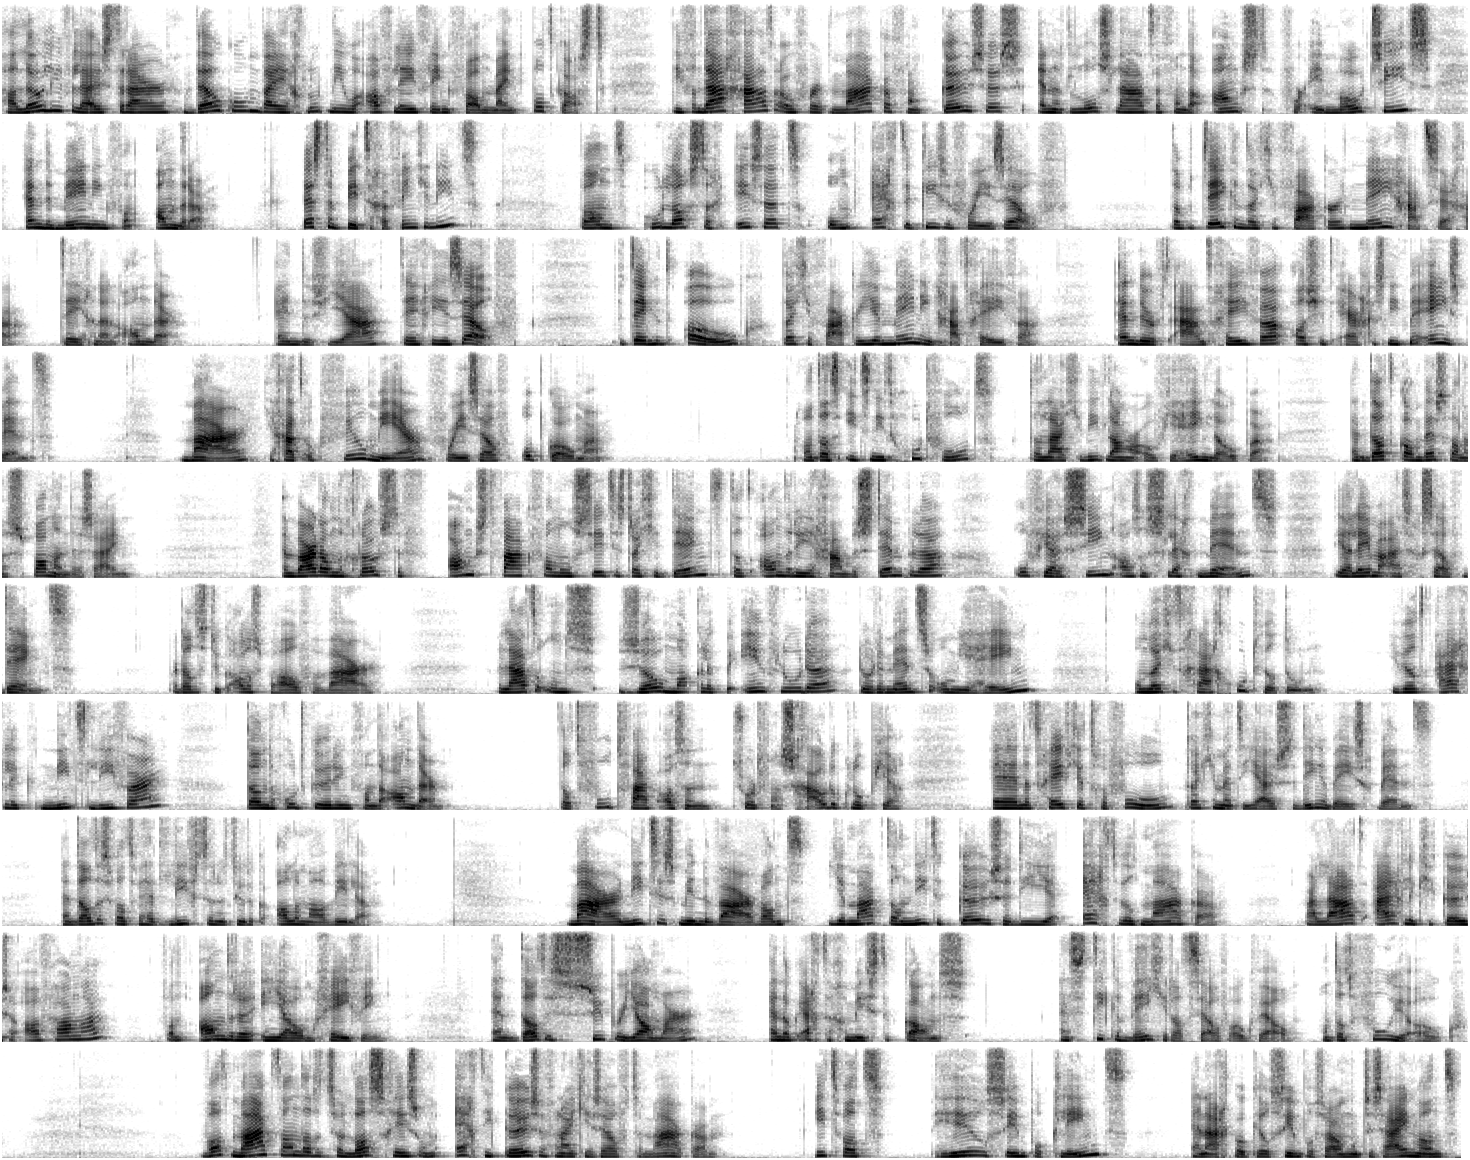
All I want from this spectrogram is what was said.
Hallo lieve luisteraar, welkom bij een gloednieuwe aflevering van mijn podcast, die vandaag gaat over het maken van keuzes en het loslaten van de angst voor emoties en de mening van anderen. Best een pittige, vind je niet? Want hoe lastig is het om echt te kiezen voor jezelf? Dat betekent dat je vaker nee gaat zeggen tegen een ander. En dus ja tegen jezelf. Betekent ook dat je vaker je mening gaat geven en durft aan te geven als je het ergens niet mee eens bent. Maar je gaat ook veel meer voor jezelf opkomen. Want als iets niet goed voelt, dan laat je niet langer over je heen lopen. En dat kan best wel een spannende zijn. En waar dan de grootste angst vaak van ons zit, is dat je denkt dat anderen je gaan bestempelen of juist zien als een slecht mens die alleen maar aan zichzelf denkt. Maar dat is natuurlijk alles behalve waar. We laten ons zo makkelijk beïnvloeden door de mensen om je heen, omdat je het graag goed wilt doen. Je wilt eigenlijk niets liever dan de goedkeuring van de ander. Dat voelt vaak als een soort van schouderklopje en het geeft je het gevoel dat je met de juiste dingen bezig bent. En dat is wat we het liefste natuurlijk allemaal willen. Maar niets is minder waar, want je maakt dan niet de keuze die je echt wilt maken maar laat eigenlijk je keuze afhangen van anderen in jouw omgeving. En dat is super jammer en ook echt een gemiste kans. En stiekem weet je dat zelf ook wel, want dat voel je ook. Wat maakt dan dat het zo lastig is om echt die keuze vanuit jezelf te maken? Iets wat heel simpel klinkt en eigenlijk ook heel simpel zou moeten zijn, want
